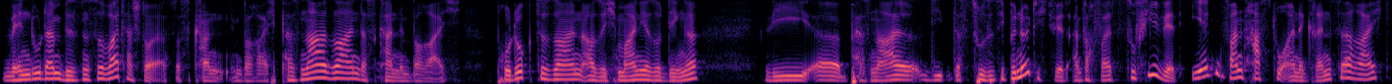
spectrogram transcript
wenn du dein Business so weiter steuerst. Das kann im Bereich Personal sein, das kann im Bereich Produkte sein. Also ich meine hier so Dinge wie äh, Personal, die das zusätzlich benötigt wird, einfach weil es zu viel wird. Irgendwann hast du eine Grenze erreicht,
